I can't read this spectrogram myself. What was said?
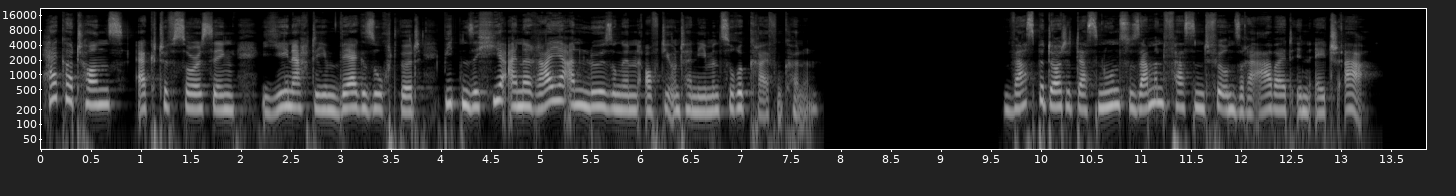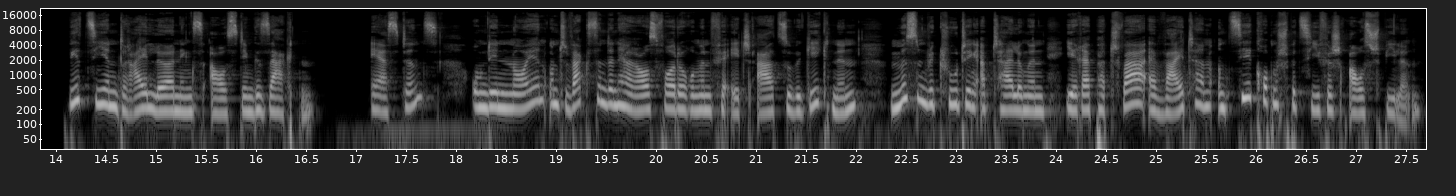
Hackathons, Active Sourcing, je nachdem wer gesucht wird, bieten sich hier eine Reihe an Lösungen, auf die Unternehmen zurückgreifen können. Was bedeutet das nun zusammenfassend für unsere Arbeit in HR? Wir ziehen drei Learnings aus dem Gesagten. Erstens, um den neuen und wachsenden Herausforderungen für HR zu begegnen, müssen Recruiting-Abteilungen ihr Repertoire erweitern und zielgruppenspezifisch ausspielen.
